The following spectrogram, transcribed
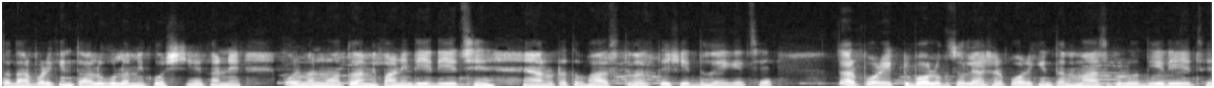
তো তারপরে কিন্তু আলুগুলো আমি কষি এখানে পরিমাণ মতো আমি পানি দিয়ে দিয়েছি। হ্যাঁ আলুটা তো ভাজতে ভাজতেই সিদ্ধ হয়ে গেছে। তারপরে একটু বলক চলে আসার পরে কিন্তু আমি মাছগুলো দিয়ে দিয়েছি।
